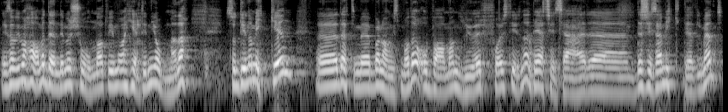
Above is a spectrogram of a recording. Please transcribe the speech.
Vi må ha med den dimensjonen at vi må hele tiden jobbe med det. Så dynamikken, eh, dette med balansemåte og hva man gjør for styrene, det syns jeg, eh, jeg er et viktig element.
